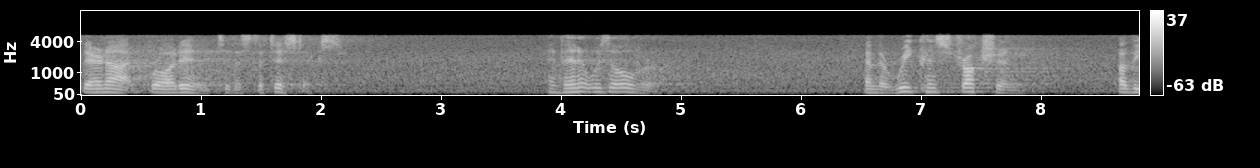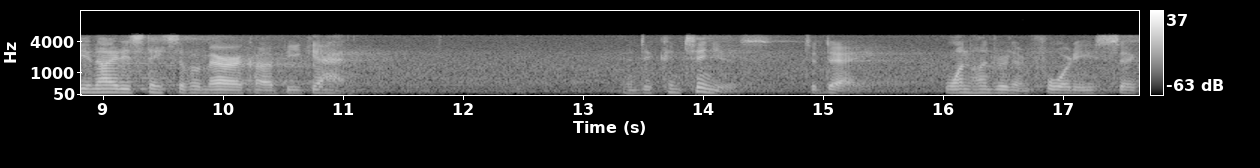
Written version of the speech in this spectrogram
they're not brought into the statistics. And then it was over. And the reconstruction of the United States of America began. And it continues today, 146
